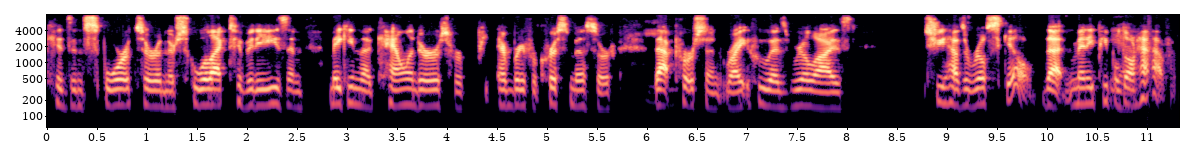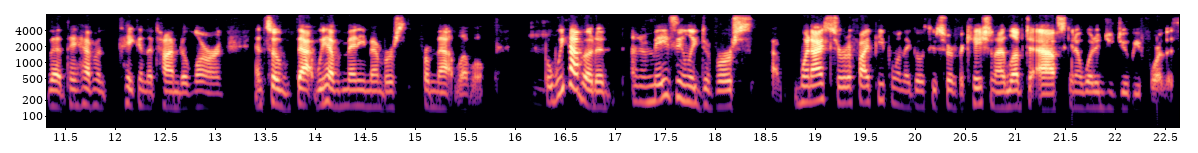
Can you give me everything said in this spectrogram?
kids in sports or in their school activities and making the calendars for everybody for Christmas or that Mm. person, right, who has realized she has a real skill that many people yeah. don't have that they haven't taken the time to learn and so that we have many members from that level but Mm. we have an, an amazingly diverse uh, when i certify people when they go through certification i love to ask you know what did you do before this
